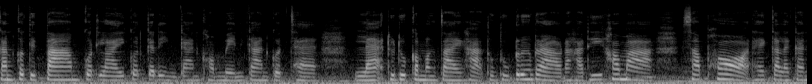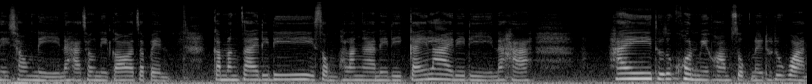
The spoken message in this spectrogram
การกดติดตามกดไลค์กดกระดิ่งการคอมเมนต์การกดแชร์ และทุกๆกำลังใจค่ะ ทุกๆเรื่องราวนะคะ ที่เข้ามาซัพพอร์ตให้กันและกันในช่องนี้นะคะ ช่องนี้ก็จะเป็นกำลังใจดีๆ ส่งพลังงานดีๆไกด์ไลน์ดีๆนะคะ ให้ทุกๆ คนมีความสุขในทุกๆวัน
